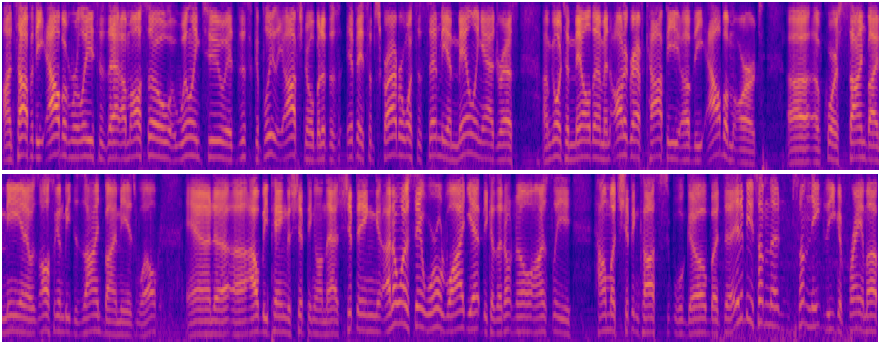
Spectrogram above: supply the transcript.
on top of the album release is that I'm also willing to. This is completely optional, but if if a subscriber wants to send me a mailing address, I'm going to mail them an autographed copy of the album art, uh, of course signed by me, and it was also going to be designed by me as well and uh, uh, I'll be paying the shipping on that. Shipping, I don't want to say worldwide yet because I don't know honestly how much shipping costs will go, but uh, it'll be something that something neat that you can frame up.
